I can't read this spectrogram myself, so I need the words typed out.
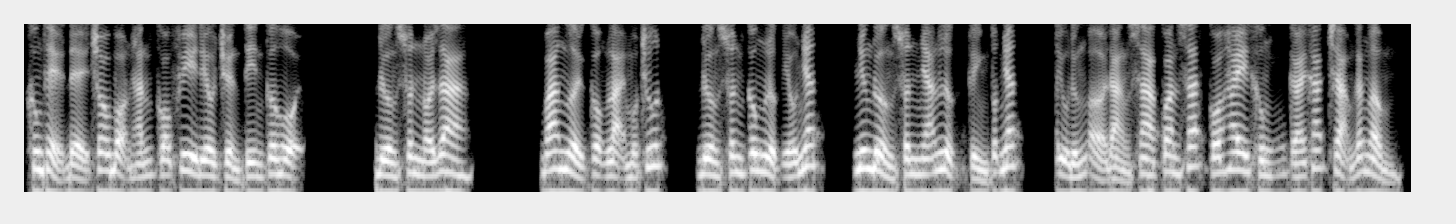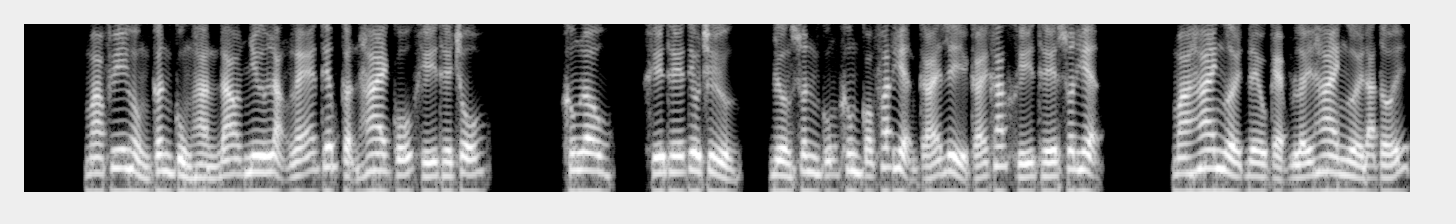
không thể để cho bọn hắn có phi điều truyền tin cơ hội. Đường xuân nói ra, ba người cộng lại một chút, đường xuân công lực yếu nhất, nhưng đường xuân nhãn lực kình tốt nhất, tiểu đứng ở đằng xa quan sát có hay không cái khác chạm gác ngầm. Mà phi hồng cân cùng hàn đao như lặng lẽ tiếp cận hai cố khí thế chỗ. Không lâu, khí thế tiêu trừ đường xuân cũng không có phát hiện cái gì cái khác khí thế xuất hiện, mà hai người đều kẹp lấy hai người đã tới.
